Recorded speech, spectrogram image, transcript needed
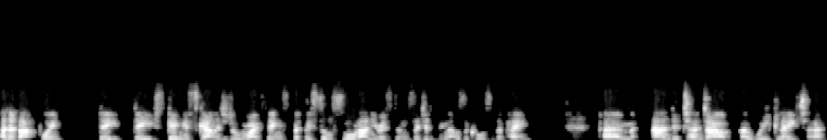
And at that point, they they gave me a scan, they did all the right things, but they saw small aneurysms. They didn't think that was the cause of the pain. Um, and it turned out a week later,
